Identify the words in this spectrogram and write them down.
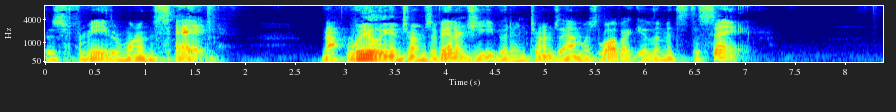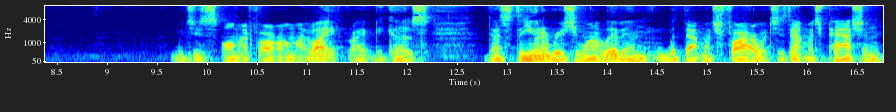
because for me, they're one and the same. Not really in terms of energy, but in terms of how much love I give them, it's the same. Which is all my fire, all my light, right? Because that's the universe you want to live in with that much fire, which is that much passion,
